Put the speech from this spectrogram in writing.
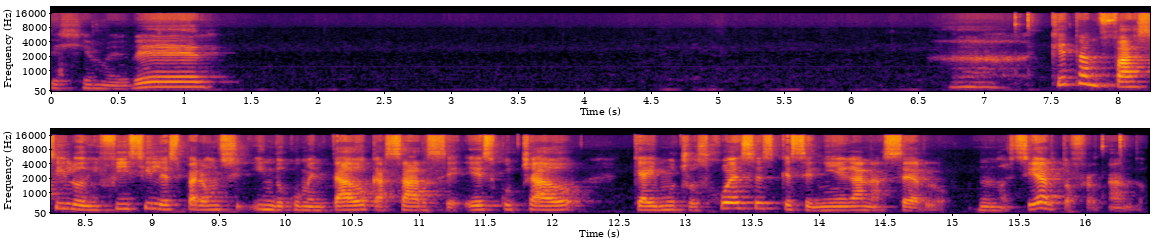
Déjeme ver. Ah, ¿Qué tan fácil o difícil es para un indocumentado casarse? He escuchado que hay muchos jueces que se niegan a hacerlo. No es cierto, Fernando.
